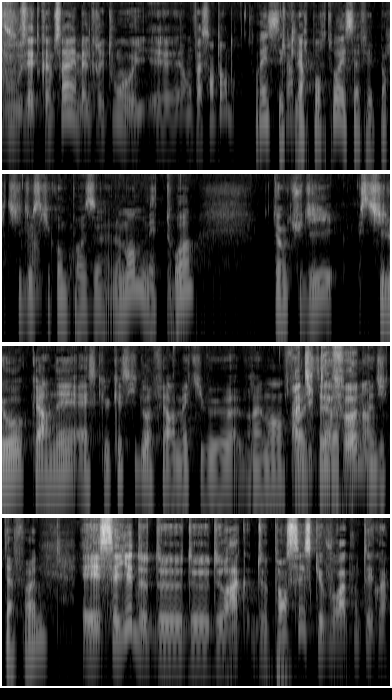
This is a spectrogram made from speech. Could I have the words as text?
vous vous êtes comme ça et malgré tout on, euh, on va s'entendre. Ouais, c'est clair pour toi et ça fait partie de ce qui compose le monde. Mais toi, donc tu dis stylo, carnet, est-ce que qu'est-ce qu'il doit faire un mec qui veut vraiment faire Un dictaphone. Un dictaphone. Et essayez de, de, de, de, rac- de penser ce que vous racontez, quoi.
